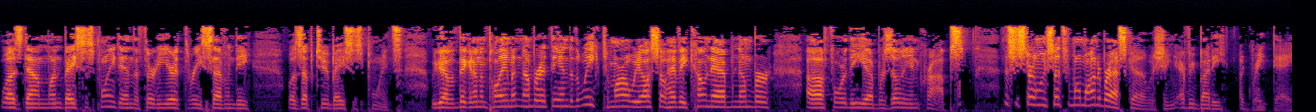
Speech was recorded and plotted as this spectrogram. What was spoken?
was down one basis point, and the 30 year at 370 was up two basis points. We do have a big unemployment number at the end of the week. Tomorrow we also have a CONAB number uh, for the uh, Brazilian crops. This is Sterling Smith from Omaha, Nebraska, wishing everybody a great day.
